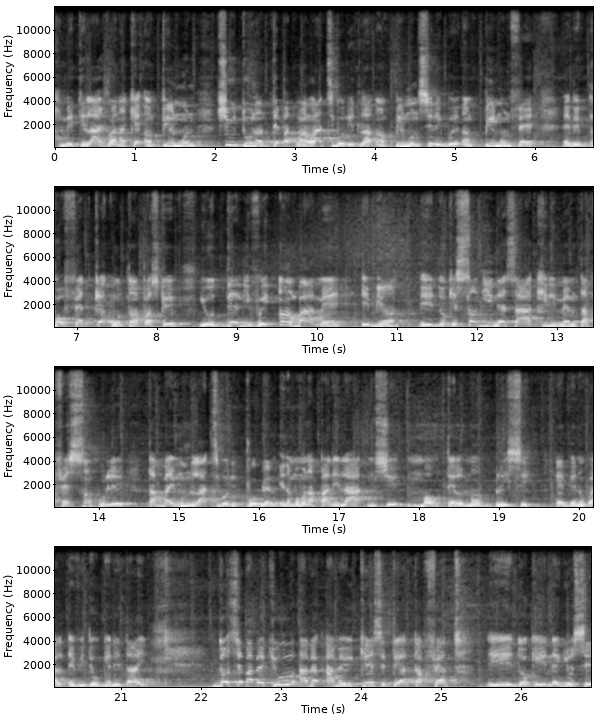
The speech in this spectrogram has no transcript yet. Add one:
ki mette la jwa nan ke an pil moun, surtout nan depatman la tibonit la, an pil moun celebre, an pil moun fe, ebe gwo fet ke kontan paske yo delivre an ba men, e ebyen, e doke sangine sa ki ki li menm tap fè san koule, tap bay moun la ti bonit problem. E nan moun moun ap pale la, msye mortelman blese. Eh e ben nou val invite ou gen detay. Dosye barbecue avèk Ameriken, se teat kap fèt. E donk e neg yo se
